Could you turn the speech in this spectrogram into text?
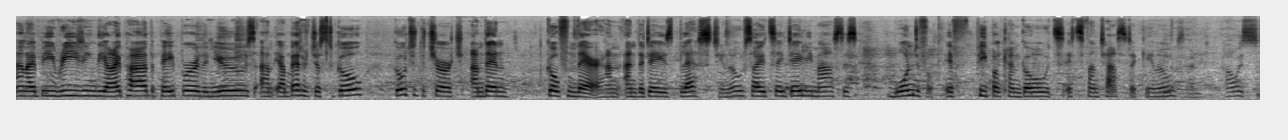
and I'd be reading the iPad, the paper, the news, and I'm better just to go, go to the church, and then go from there. And, and the day is blessed, you know. So I'd say daily mass is wonderful. If people can go, it's it's fantastic, you know. How is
